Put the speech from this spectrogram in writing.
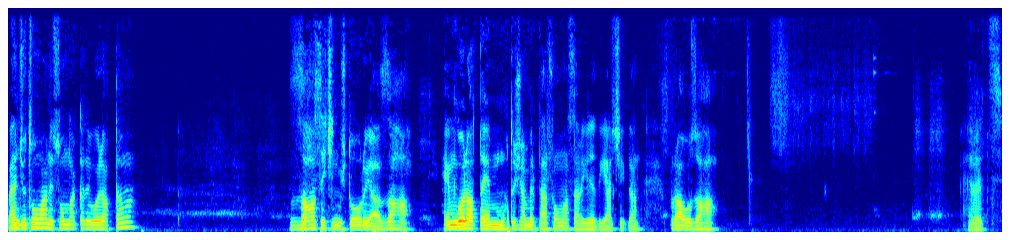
Bence Tomane son dakikada gol attı ama. Zaha seçilmiş doğru ya Zaha. Hem gol attı hem muhteşem bir performans sergiledi gerçekten. Bravo Zaha. Evet.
